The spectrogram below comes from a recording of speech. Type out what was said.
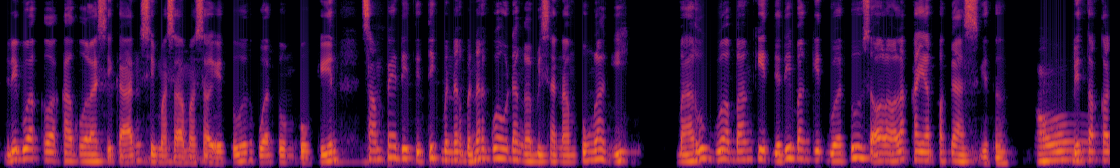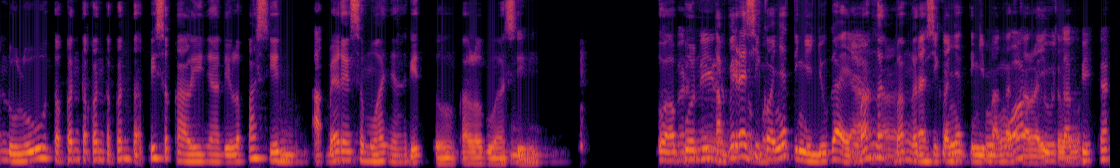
Jadi gua ke- kalkulasikan si masalah-masalah itu gua tumpukin sampai di titik bener-bener gua udah nggak bisa nampung lagi. Baru gua bangkit. Jadi bangkit gua tuh seolah-olah kayak pegas gitu. Oh. ditekan dulu tekan tekan tekan tapi sekalinya dilepasin ah, beres semuanya gitu kalau gua sih walaupun Berarti- Tapi resikonya tinggi juga ya. Banget, banget. Resikonya tinggi banget Waktu, kalau itu. Tapi kan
